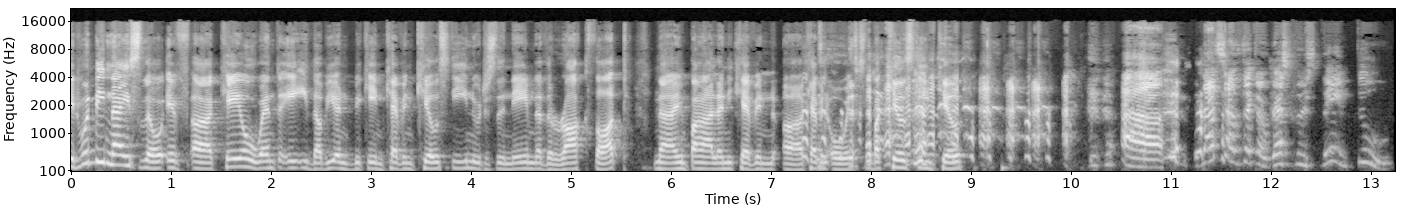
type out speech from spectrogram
It would be nice, though, if uh, KO went to AEW and became Kevin Kilstein, which is the name that The Rock thought na yung pangalan ni Kevin, uh, Kevin Owens. Diba? Kilstein, Kill. uh, that sounds like a wrestler's name too.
